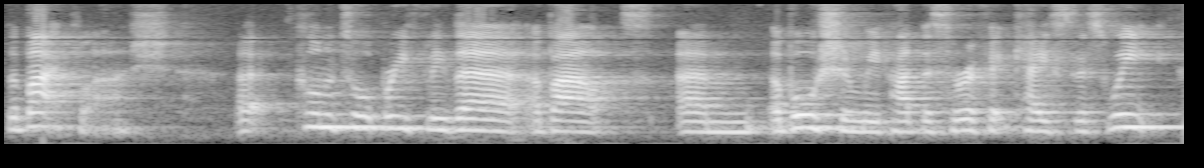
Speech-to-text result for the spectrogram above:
the backlash. Uh, Conor talked briefly there about um, abortion. We've had this horrific case this week.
